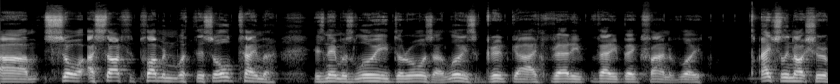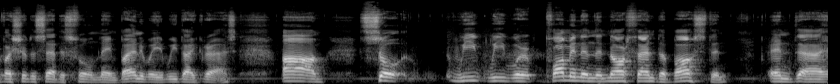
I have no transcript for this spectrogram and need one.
Um, so I started plumbing with this old timer. His name was Louis DeRosa. Louis a good guy, very, very big fan of Louis. Actually, not sure if I should have said his full name, but anyway, we digress. Um, so we we were plumbing in the north end of Boston, and uh,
